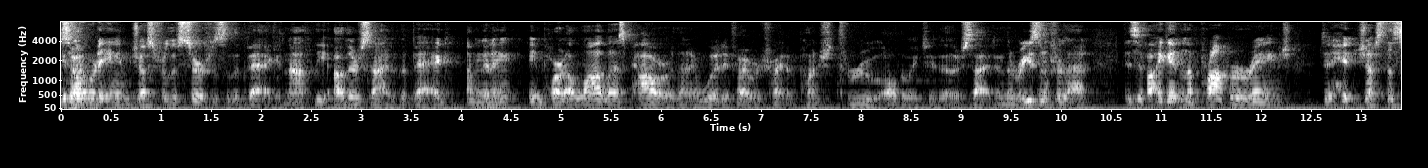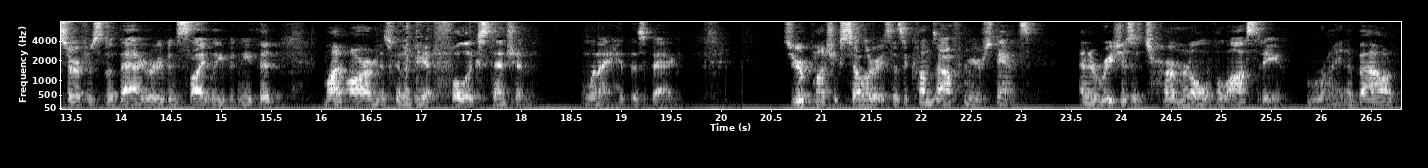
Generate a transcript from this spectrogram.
If so, I were to aim just for the surface of the bag and not the other side of the bag, I'm going to impart a lot less power than I would if I were trying to punch through all the way to the other side. And the reason for that is if I get in the proper range to hit just the surface of the bag or even slightly beneath it, my arm is going to be at full extension when I hit this bag. So your punch accelerates as it comes out from your stance and it reaches a terminal velocity right about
